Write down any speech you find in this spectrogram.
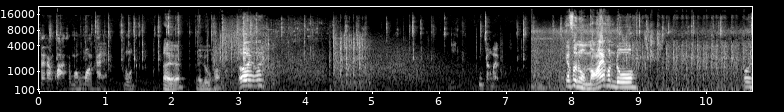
ไปทางขวาสมองม่วงใครอะนู่นเออ ไม่รู้เขาเอ้ยเอ้ยนี่จังเลยกระสุนผมน้อยคนดูโอ้ย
